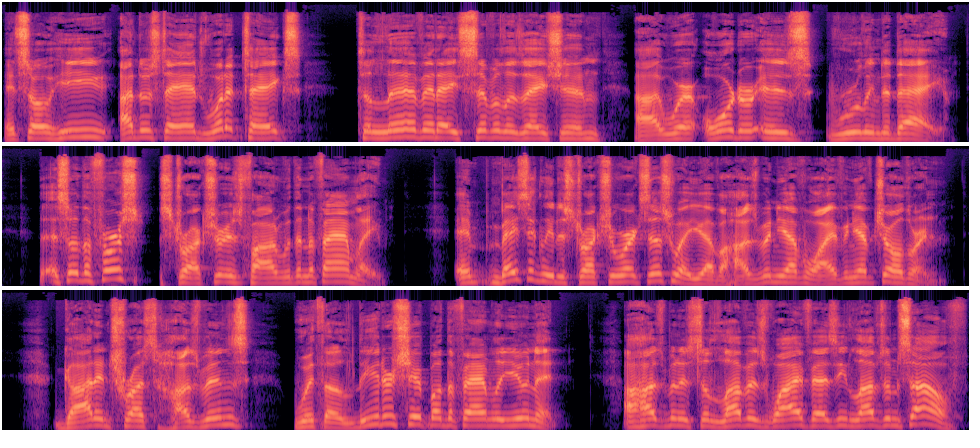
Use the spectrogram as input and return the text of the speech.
And so He understands what it takes to live in a civilization uh, where order is ruling today. So the first structure is found within the family. And basically, the structure works this way you have a husband, you have a wife, and you have children. God entrusts husbands with the leadership of the family unit. A husband is to love his wife as he loves himself.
